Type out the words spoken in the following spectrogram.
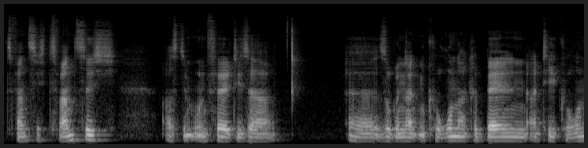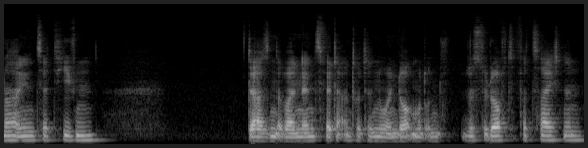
2020 aus dem Umfeld dieser äh, sogenannten Corona-Rebellen, Anti-Corona-Initiativen. Da sind aber nennenswerte Antritte nur in Dortmund und Düsseldorf zu verzeichnen.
